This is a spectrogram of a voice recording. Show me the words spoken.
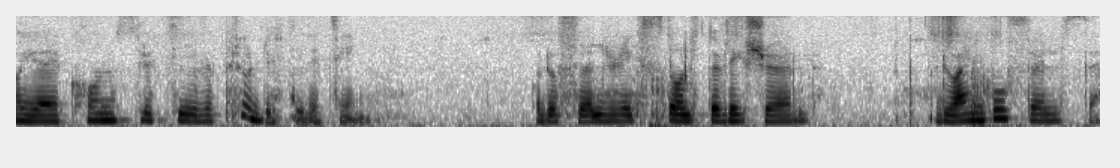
og gjøre konstruktive, produktive ting. Og da føler du deg stolt over deg sjøl, og du har en god følelse.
